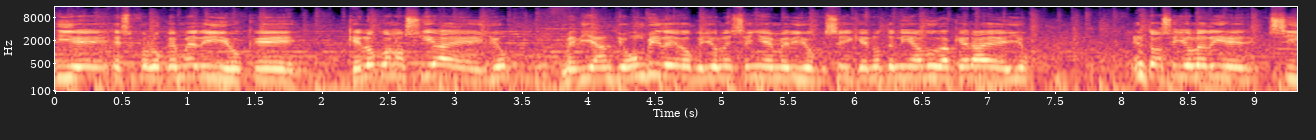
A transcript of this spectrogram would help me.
y eh, eso fue lo que me dijo, que, que lo conocía a ellos mediante un video que yo le enseñé, me dijo que sí, que no tenía duda que era ellos entonces yo le dije si,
